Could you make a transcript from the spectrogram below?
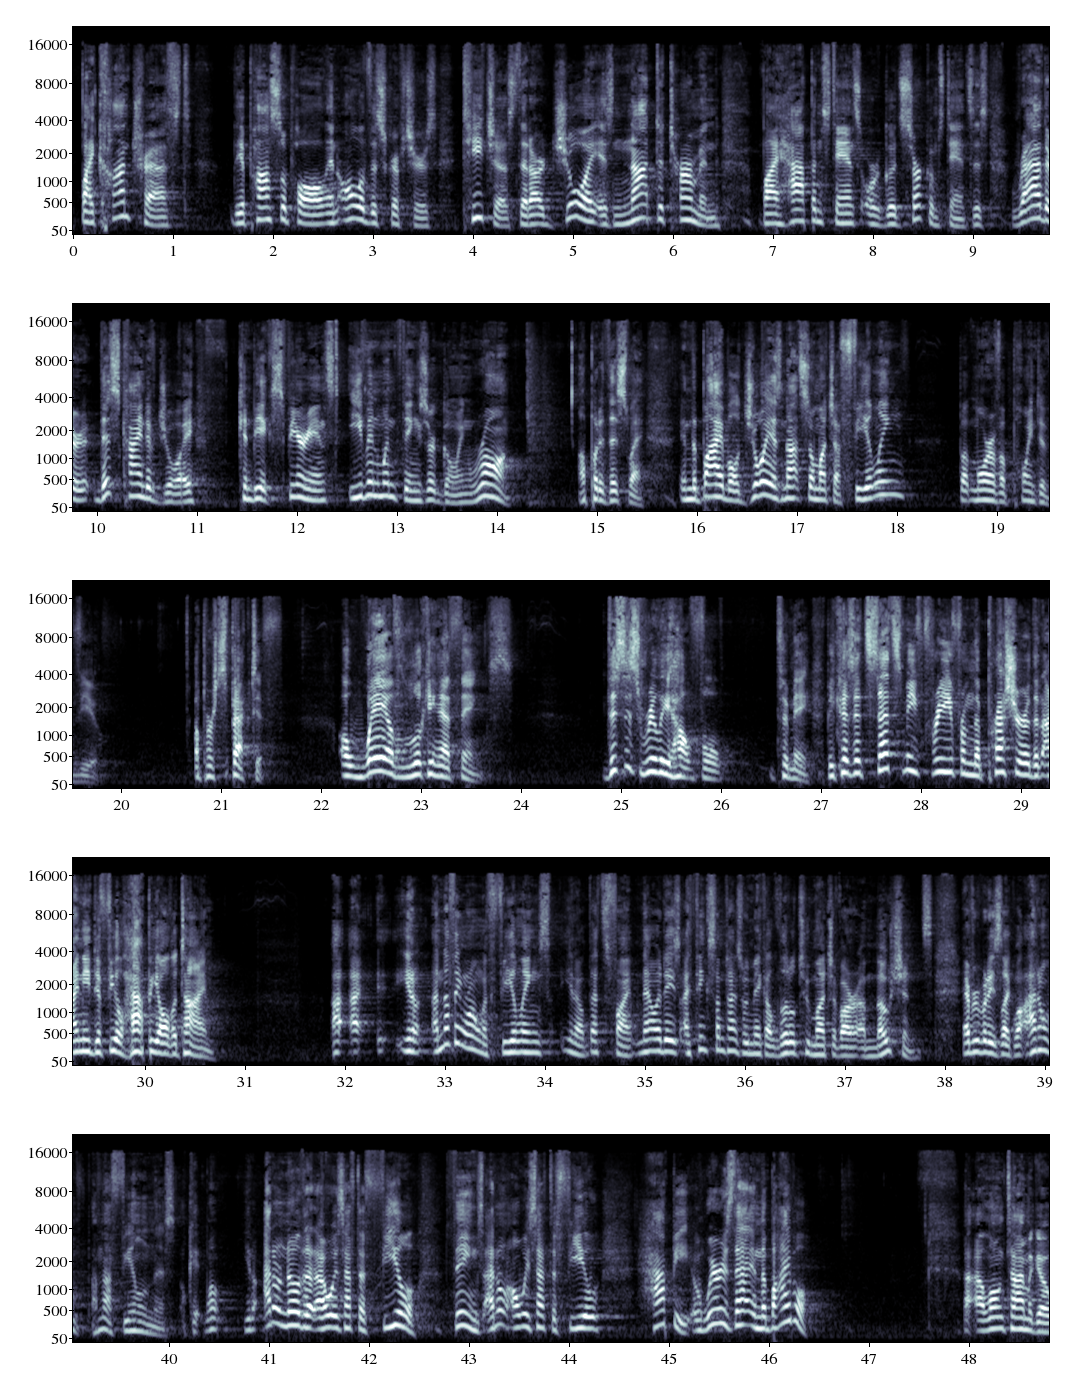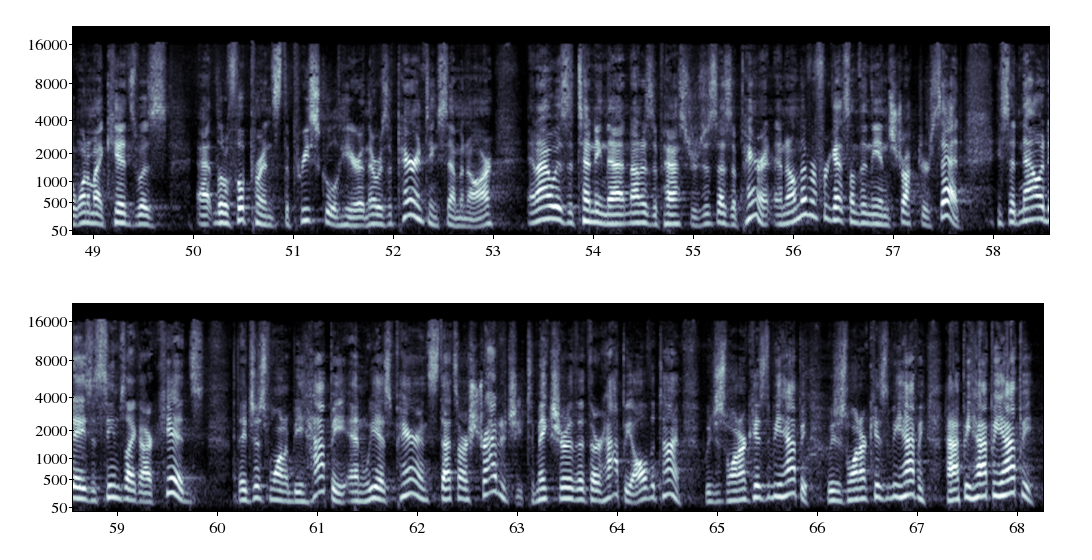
By contrast, the Apostle Paul and all of the scriptures teach us that our joy is not determined by happenstance or good circumstances. Rather, this kind of joy can be experienced even when things are going wrong. I'll put it this way In the Bible, joy is not so much a feeling, but more of a point of view, a perspective, a way of looking at things. This is really helpful to me because it sets me free from the pressure that I need to feel happy all the time. I, I, you know, uh, nothing wrong with feelings. You know, that's fine. Nowadays, I think sometimes we make a little too much of our emotions. Everybody's like, "Well, I don't. I'm not feeling this." Okay. Well, you know, I don't know that I always have to feel things. I don't always have to feel happy. And where is that in the Bible? A long time ago, one of my kids was at Little Footprints, the preschool here, and there was a parenting seminar, and I was attending that, not as a pastor, just as a parent. And I'll never forget something the instructor said. He said, Nowadays, it seems like our kids, they just want to be happy. And we as parents, that's our strategy to make sure that they're happy all the time. We just want our kids to be happy. We just want our kids to be happy. Happy, happy, happy.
